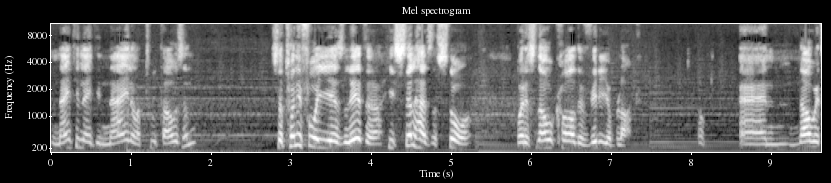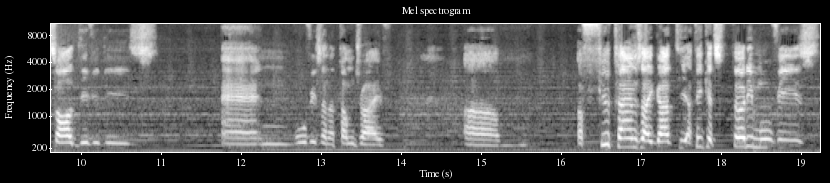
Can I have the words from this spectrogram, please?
1999 or 2000. So 24 years later, he still has the store but it's now called the video block. And now it's all DVDs and movies on a thumb drive. Um, a few times I got, I think it's 30 movies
